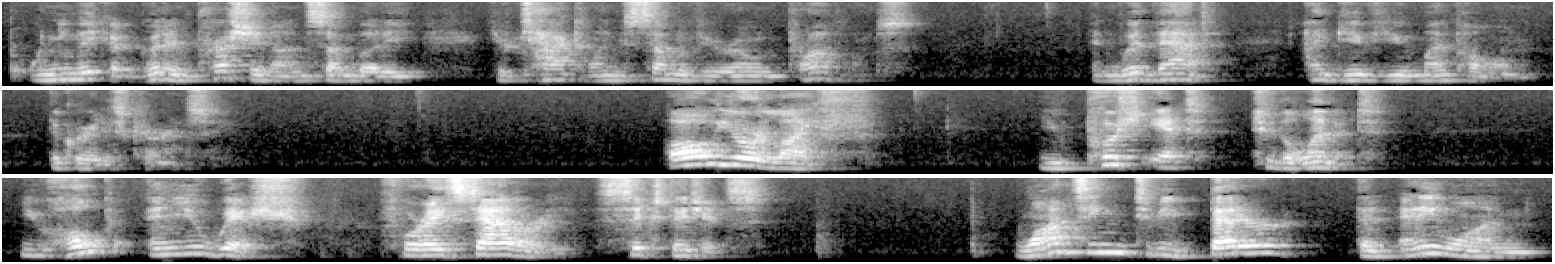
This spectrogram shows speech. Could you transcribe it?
but when you make a good impression on somebody, you're tackling some of your own problems. And with that, I give you my poem, The Greatest Currency. All your life, you push it to the limit. You hope and you wish for a salary six digits, wanting to be better than anyone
